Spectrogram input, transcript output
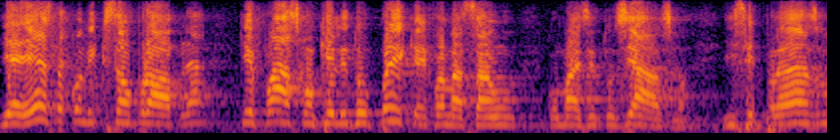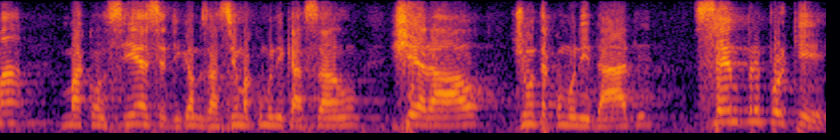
E é essa convicção própria que faz com que ele duplique a informação com mais entusiasmo e se plasma uma consciência, digamos assim, uma comunicação geral junto à comunidade, sempre por quê?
